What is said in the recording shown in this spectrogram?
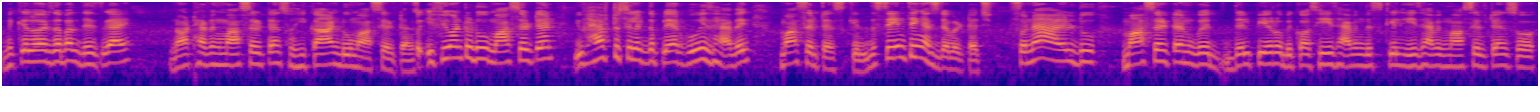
Mikel Oyarzabal, this guy, not having Marcel turn, so he can't do Marcel turn. So if you want to do Marcel turn, you have to select the player who is having Marcel turn skill. The same thing as double touch. So now I will do Marcel turn with Del Piero because he is having the skill, he is having Marcel turn. So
